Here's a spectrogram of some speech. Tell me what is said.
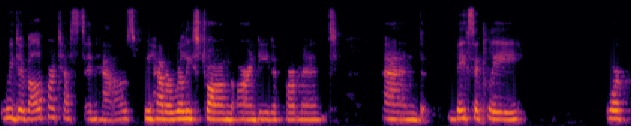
we develop our tests in-house, we have a really strong R&D department, and basically we're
